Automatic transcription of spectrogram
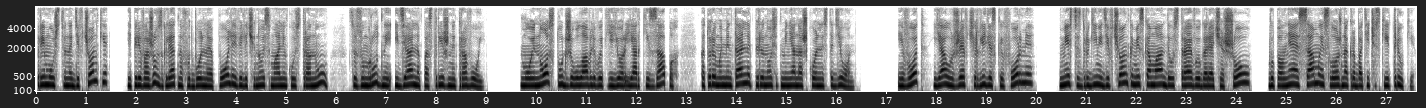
преимущественно девчонки, и перевожу взгляд на футбольное поле величиной с маленькую страну, с изумрудной, идеально постриженной травой. Мой нос тут же улавливает ее яркий запах, который моментально переносит меня на школьный стадион. И вот я уже в черлидерской форме, вместе с другими девчонками из команды устраиваю горячее шоу, выполняя самые сложные акробатические трюки.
